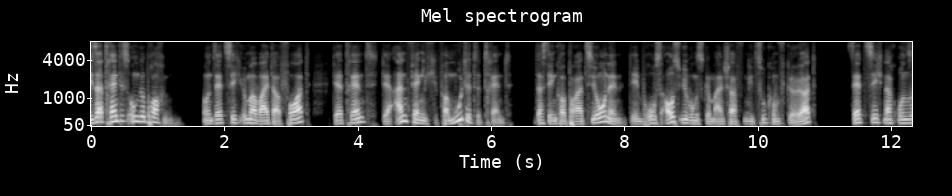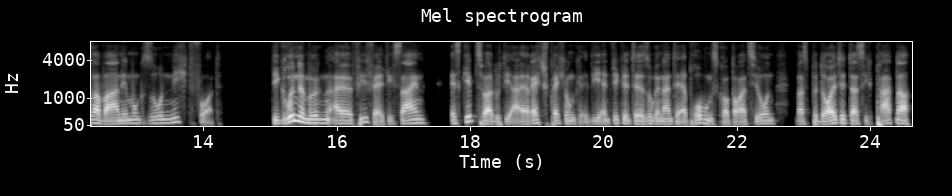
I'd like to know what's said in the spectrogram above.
Dieser Trend ist ungebrochen und setzt sich immer weiter fort. Der Trend, der anfänglich vermutete Trend, dass den Kooperationen, den Berufsausübungsgemeinschaften die Zukunft gehört, setzt sich nach unserer Wahrnehmung so nicht fort. Die Gründe mögen äh, vielfältig sein. Es gibt zwar durch die Rechtsprechung die entwickelte sogenannte Erprobungskooperation, was bedeutet, dass sich Partner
